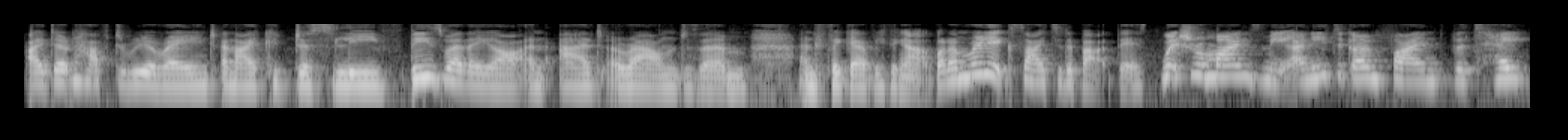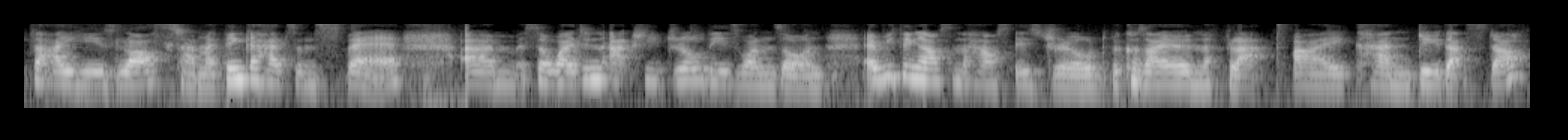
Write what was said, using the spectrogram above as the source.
I don't have to rearrange and I could just leave these where they are and add around them and figure everything out. But I'm really excited about this, which reminds me, I need to go and find the tape that I used last time. I think I had some spare, um, so I didn't actually drill these ones on. Everything else in the house is drilled because I own the flat. I can do that stuff,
